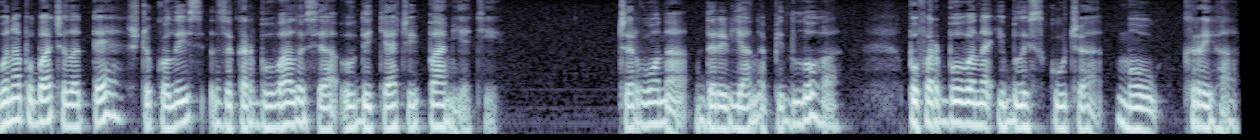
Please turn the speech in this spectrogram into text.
вона побачила те, що колись закарбувалося в дитячій пам'яті. Червона дерев'яна підлога, пофарбована і блискуча, мов крига,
